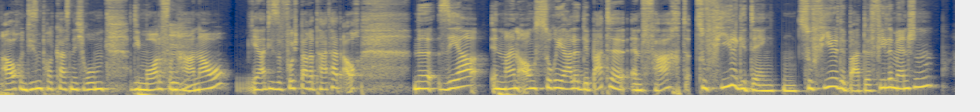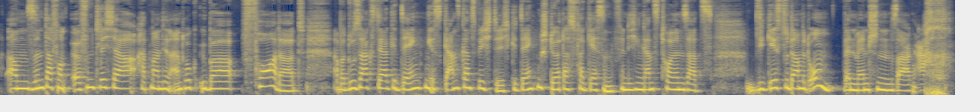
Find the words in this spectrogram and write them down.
auch in diesem Podcast nicht rum, die Morde von Hanau. Ja, diese furchtbare Tat hat auch eine sehr, in meinen Augen, surreale Debatte entfacht. Zu viel Gedenken, zu viel Debatte. Viele Menschen ähm, sind davon öffentlicher, hat man den Eindruck, überfordert. Aber du sagst ja, Gedenken ist ganz, ganz wichtig. Gedenken stört das Vergessen. Finde ich einen ganz tollen Satz. Wie gehst du damit um, wenn Menschen sagen, ach,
